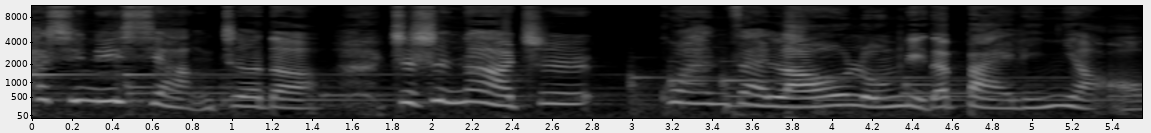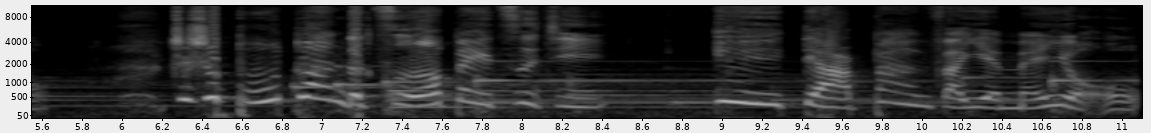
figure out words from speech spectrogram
他心里想着的只是那只关在牢笼里的百灵鸟，只是不断的责备自己，一点办法也没有。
